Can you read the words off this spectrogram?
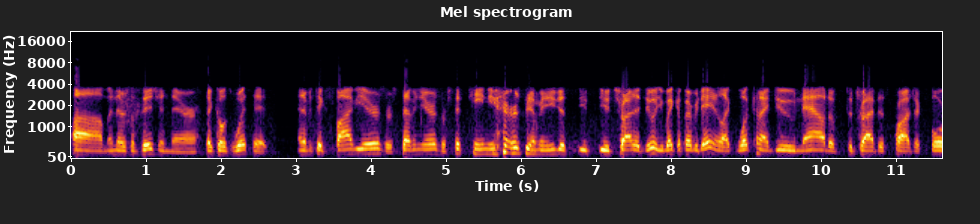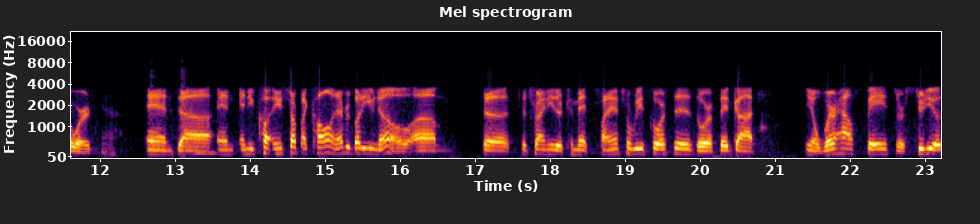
um, and there's a vision there that goes with it. And if it takes five years or seven years or 15 years, I mean, you just you you try to do it. You wake up every day and you're like, "What can I do now to to drive this project forward?" Yeah. and uh, and and you call, and you start by calling everybody you know um, to to try and either commit financial resources or if they've got you know warehouse space or studio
